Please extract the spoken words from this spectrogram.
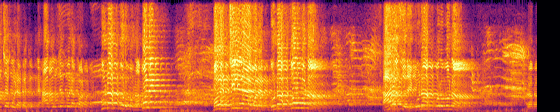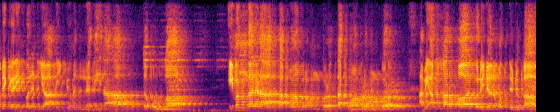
উঁচা করে রাখার জন্য, হাত উঁচা করে রাখার গুনাহ করব না, বলেন। বলেন, চিল্লায় বলেন, গুনাহ করব না। আরও জোরে, গুনাহ করব না। রব্বে করিম বলেন, ইয়া আইয়ুহাল্লাযীনা আমানু, তাকুল্লাহ। ইমানদারেরা তাকওয়া গ্রহণ করো, তাকওয়া গ্রহণ করো। আমি আল্লাহর ভয় কলিজার মধ্যে ঢুকাও।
